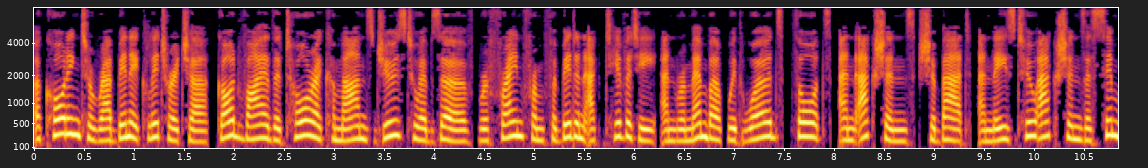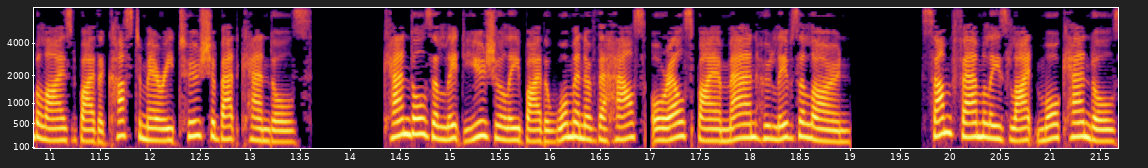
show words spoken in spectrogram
According to rabbinic literature, God via the Torah commands Jews to observe refrain from forbidden activity and remember with words, thoughts, and actions Shabbat, and these two actions are symbolized by the customary two Shabbat candles. Candles are lit usually by the woman of the house or else by a man who lives alone. Some families light more candles,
